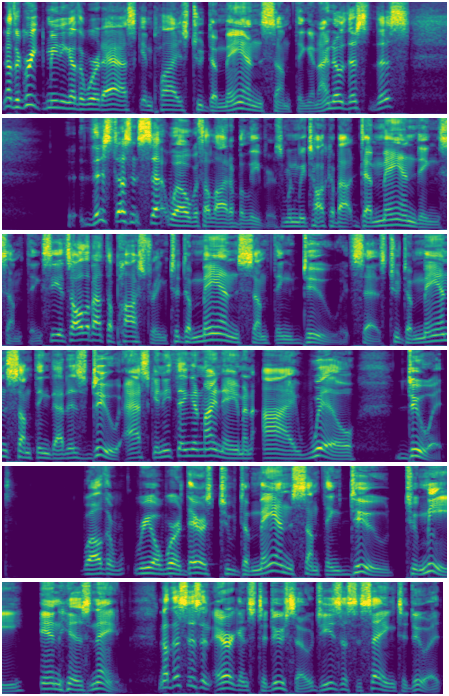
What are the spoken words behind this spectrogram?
Now, the Greek meaning of the word ask implies to demand something. And I know this, this, this doesn't set well with a lot of believers when we talk about demanding something. See, it's all about the posturing. To demand something due, it says. To demand something that is due. Ask anything in my name and I will do it. Well, the real word there is to demand something due to me in his name. Now, this isn't arrogance to do so. Jesus is saying to do it.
